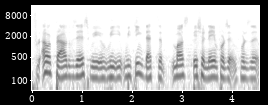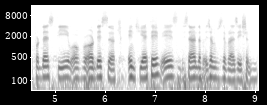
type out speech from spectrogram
for our proud of this, we, we, we think that the most special name for the for the for this team or for, or this uh, initiative is Descendant of Egyptian Civilization.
